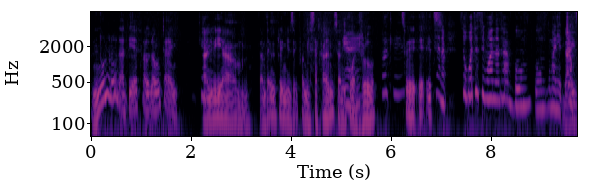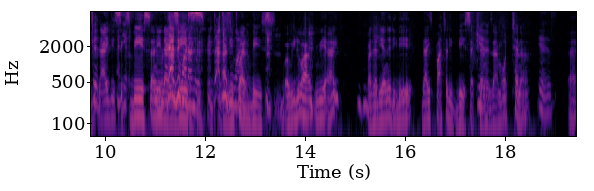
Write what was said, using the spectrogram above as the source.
No, no, no. That there for a long time. Okay. And we um sometimes we play music from the seconds and Yeah. the quadro. Okay. So it, it, it's Tenor. So what is the one that have boom, boom, boom, and you that jump is, in? that is and six you- bass and the nine That's the one I know. That and is the the one I twelve know. bass. But we do have we right. Mm-hmm. But at the end of the day, that is part of the bass section. Yeah. Is that more tenor, Yes. right?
